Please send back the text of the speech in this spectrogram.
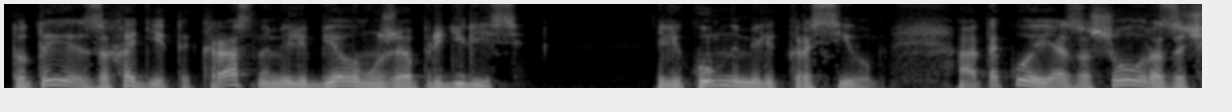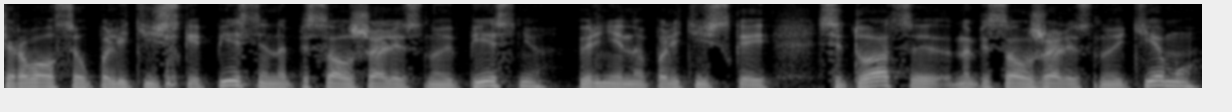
то ты заходи, ты красным или белым уже определись. Или к умным, или к красивым. А такое я зашел, разочаровался в политической песне, написал жалостную песню, вернее, на политической ситуации, написал жалостную тему,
